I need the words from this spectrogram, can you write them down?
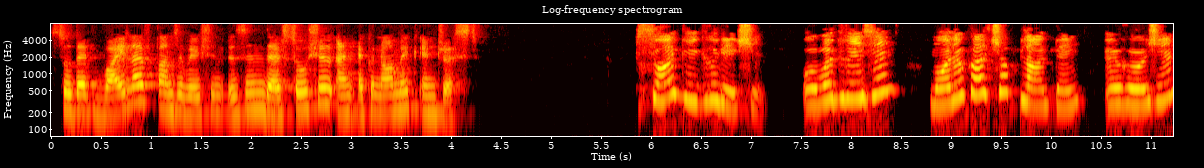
so that wildlife conservation is in their social and economic interest. Soil degradation, overgrazing, monoculture planting, erosion,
